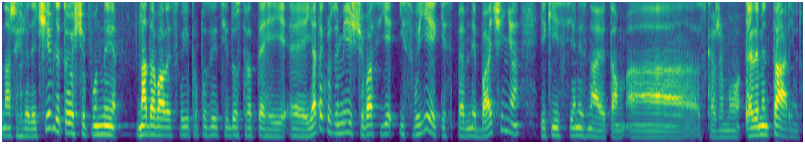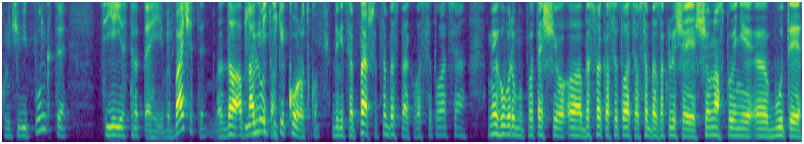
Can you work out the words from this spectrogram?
наших глядачів для того, щоб вони надавали свої пропозиції до стратегії. Е, Я так розумію, що у вас є і своє якесь певне бачення, якісь, я не знаю, там, а, скажімо, елементарні от ключові пункти цієї стратегії. Ви бачите? Да, абсолютно. Назвіть тільки коротко. Дивіться, перше, це безпекова ситуація. Ми говоримо про те, що е, безпекова ситуація в себе заключає, що в нас повинні е, бути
